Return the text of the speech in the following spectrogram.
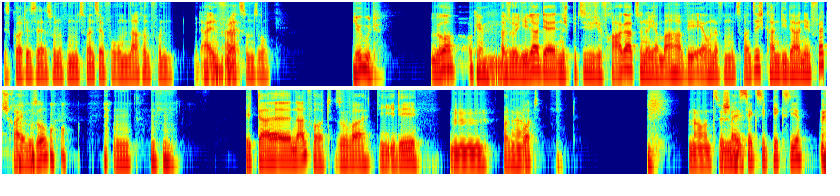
Discord ist ja das 125er Forum nachempfunden. Mit allen Ja. Threads und so. Ja, gut. Ja. Okay. Also jeder, der eine spezifische Frage hat zu einer Yamaha WR 125, kann die da in den Thread schreiben. So. und kriegt da äh, eine Antwort. So war die Idee Mm, von ja, Bot. Genau, Meine inzwischen. sexy Pics hier.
